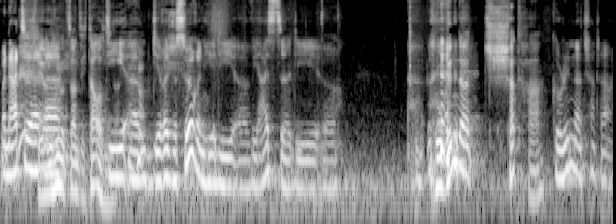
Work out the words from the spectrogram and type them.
man hatte äh, nur 20.000. die, ähm, die Regisseurin hier, die, äh, wie heißt sie, die äh, Gorinda Chhatha. Gorinda Chatter,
